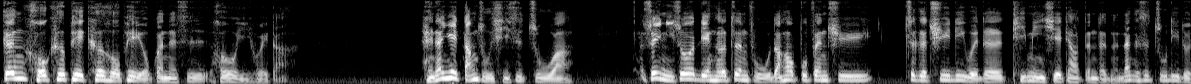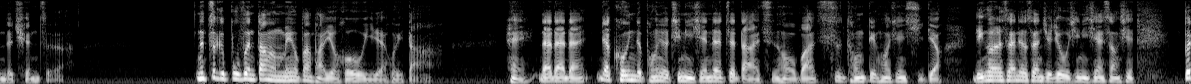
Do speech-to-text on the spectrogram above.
跟侯科配、科侯配有关的是侯友宜回答，很那因为党主席是朱啊，所以你说联合政府，然后不分区这个区域立委的提名协调等等的，那个是朱立伦的权责啊。那这个部分当然没有办法由侯友宜来回答。嘿，来来来，要扣音的朋友，请你现在再打一次哈，我把四通电话先洗掉。零二三六三九九五，请你现在上线。不，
